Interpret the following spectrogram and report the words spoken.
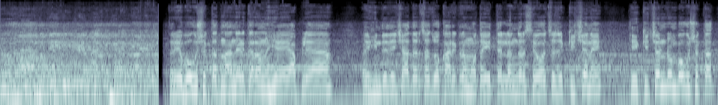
ਬਹਾਦਰੀ ਕਹਿੰਦਾ ਫਿਰ ਲੱਗਦਾ तर हे बघू शकतात नांदेडकरांनो हे आपल्या हिंदी चादरचा जो कार्यक्रम होता इथे लंगर सेवाचं जे किचन आहे ते किचन रूम बघू शकतात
